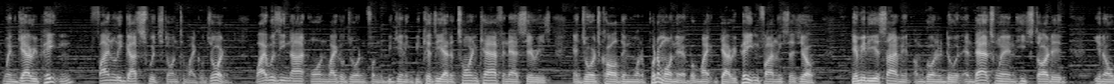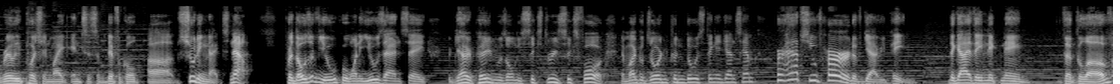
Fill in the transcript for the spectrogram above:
when Gary Payton finally got switched on to Michael Jordan. Why was he not on Michael Jordan from the beginning? Because he had a torn calf in that series, and George Karl didn't want to put him on there. But Mike Gary Payton finally says, "Yo, give me the assignment. I'm going to do it." And that's when he started, you know, really pushing Mike into some difficult uh, shooting nights. Now, for those of you who want to use that and say Gary Payton was only 6'3", 6'4", and Michael Jordan couldn't do his thing against him, perhaps you've heard of Gary Payton, the guy they nicknamed the Glove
